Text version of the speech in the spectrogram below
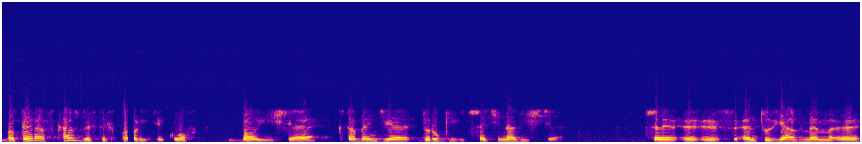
Bo teraz każdy z tych polityków boi się, kto będzie drugi i trzeci na liście. Czy y, y, z entuzjazmem y,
